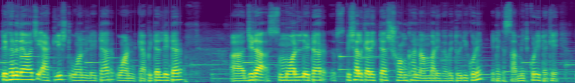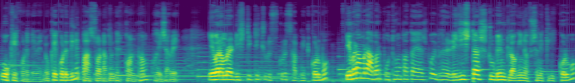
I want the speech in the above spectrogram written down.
তো এখানে দেওয়া আছে at least one letter one capital letter যেটা স্মল লেটার স্পেশাল ক্যারেক্টার সংখ্যা নাম্বার এভাবে তৈরি করে এটাকে সাবমিট করে এটাকে ওকে করে দেবেন। ওকে করে দিলে পাসওয়ার্ড আপনাদের কনফার্ম হয়ে যাবে। এবার আমরা ডিস্ট্রিক্টটি চুজ করে সাবমিট করব। এবার আমরা আবার প্রথম পাতায় আসব। এবার রেজিস্টার স্টুডেন্ট লগ ইন অপশানে ক্লিক করব।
